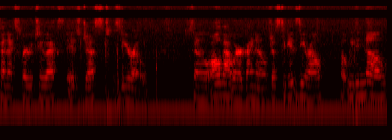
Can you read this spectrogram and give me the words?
10x square root 2x is just 0. So all that work, I know, just to get 0, but we didn't know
